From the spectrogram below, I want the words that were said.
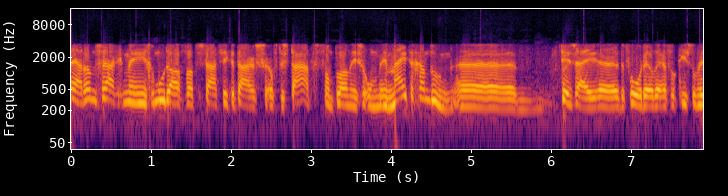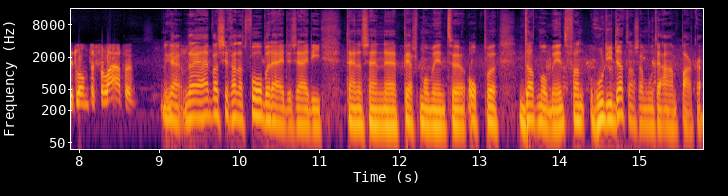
Nou ja, dan vraag ik me in gemoede af wat de staatssecretaris of de staat van plan is om in mei te gaan doen. Uh, tenzij uh, de voordeel ervoor kiest om dit land te verlaten. Ja, nou ja, hij was zich aan het voorbereiden, zei hij tijdens zijn uh, persmoment op dat moment... van hoe hij dat dan zou moeten aanpakken.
